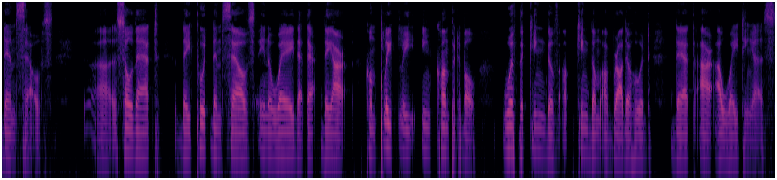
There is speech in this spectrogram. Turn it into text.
themselves, uh, so that they put themselves in a way that they are completely incompatible with the kingdom kingdom of brotherhood that are awaiting us.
